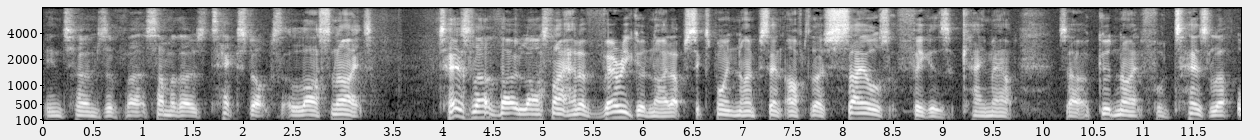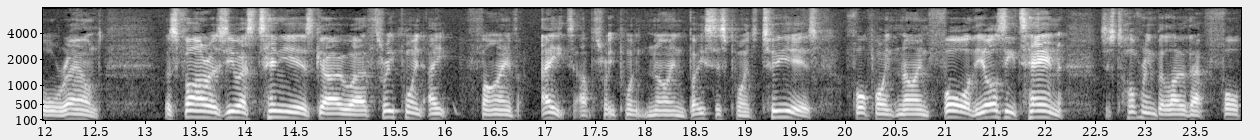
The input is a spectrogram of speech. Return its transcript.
in terms of uh, some of those tech stocks last night. Tesla, though, last night had a very good night, up 6.9% after those sales figures came out. So, a good night for Tesla all round. As far as US 10 years go, uh, 3.858, up 3.9 basis points. Two years, 4.94. The Aussie 10 just hovering below that 4%,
